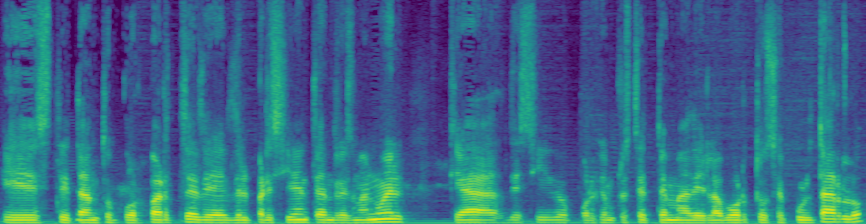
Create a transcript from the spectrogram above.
Este, tanto por parte del presidente Andrés Manuel, que ha decidido, por ejemplo, este tema del aborto sepultarlo,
